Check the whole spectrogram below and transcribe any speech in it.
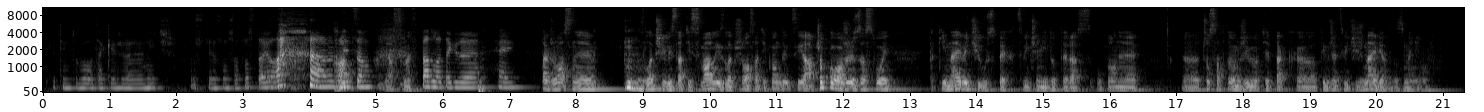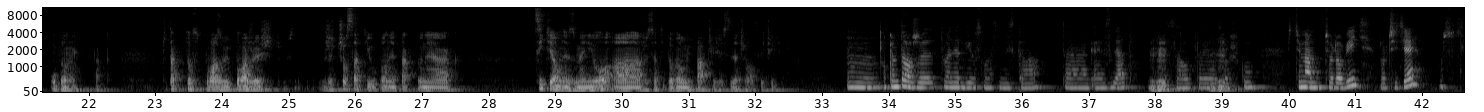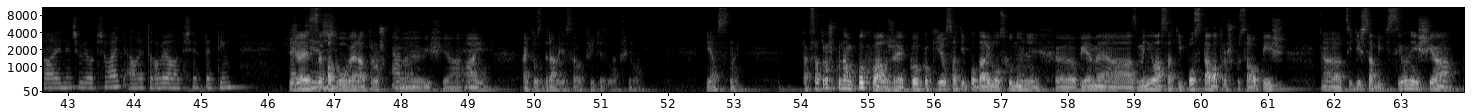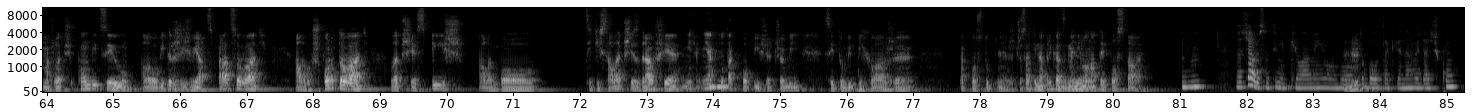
Predtým to bolo také, že nič, Proste som sa postavila a hneď som jasné. spadla, takže hej. Takže vlastne zlepšili sa ti svaly, zlepšila sa ti kondícia. A čo považuješ za svoj taký najväčší úspech v cvičení doteraz? Úplne, e, čo sa v tvojom živote tak e, tým, že cvičíš najviac zmenilo? Úplne tak. Čo takto považuješ, že čo sa ti úplne takto nejak citeľne zmenilo a že sa ti to veľmi páči, že si začala cvičiť? Mm, okrem toho, že tú energiu som asi získala, tak aj vzhľad mm-hmm. sa upravil mm-hmm. trošku. Ešte mám čo robiť, určite. Už aj niečo vylepšovať, ale je to oveľa lepšie predtým. Čiže aj seba dôvera trošku ano. je vyššia, aj, aj to zdravie sa určite zlepšilo. Jasné. Tak sa trošku nám pochvál, že koľko kil sa ti podarilo schudnúť, nech e, vieme a zmenila sa ti postava, trošku sa opíš. E, cítiš sa byť silnejšia, máš lepšiu kondíciu, alebo vydržíš viac pracovať, alebo športovať, lepšie spíš, alebo cítiš sa lepšie, zdravšie. Nejak to mm-hmm. tak popíš, že čo by si tu vypichla, že tak postupne, že čo sa ti napríklad zmenilo na tej postave. Mm-hmm. Začala by som tými kilami, lebo mm-hmm. to bolo také na hojdačku.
